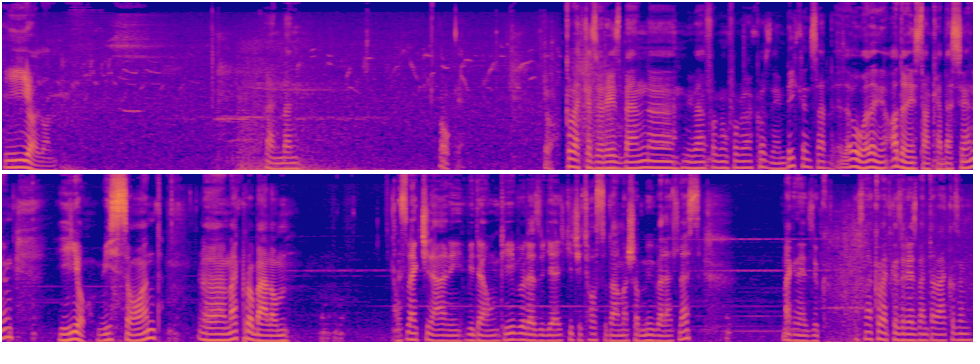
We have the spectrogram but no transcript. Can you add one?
Jól van. Rendben. Oké. Okay. Jó, következő részben uh, mivel fogunk foglalkozni? Beacon Star... Ó, Adon- Adonisztal kell beszélnünk. Jó, viszont uh, megpróbálom ezt megcsinálni videón kívül, ez ugye egy kicsit hosszadalmasabb művelet lesz. Megnézzük. Aztán a következő részben találkozunk.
